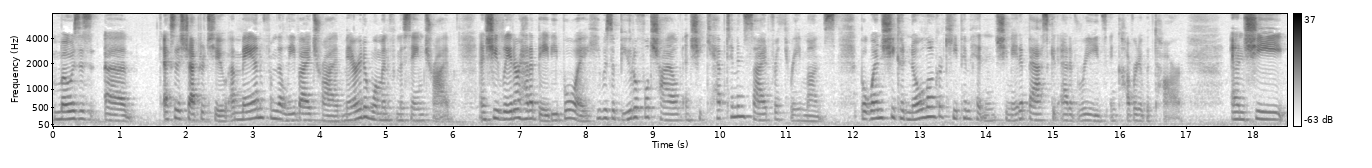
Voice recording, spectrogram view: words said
Moses, uh, Exodus chapter 2. A man from the Levi tribe married a woman from the same tribe, and she later had a baby boy. He was a beautiful child, and she kept him inside for three months. But when she could no longer keep him hidden, she made a basket out of reeds and covered it with tar. And she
